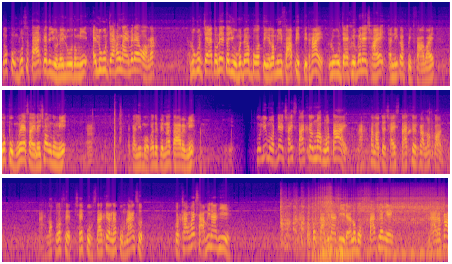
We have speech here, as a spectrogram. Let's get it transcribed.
ตัวปุ่มพุทสตาร์ทก็จะอยู่ในรูตรงนี้ไอ้รูกุญแจข้างในไม่ได้ออกนะรูกุญแจตัวเนี้จะอยู่เหมือนเดิมปกติ เรามีฝาปิดปิดให้รูกุญแจคือไม่ได้ใช้ อันนี้ก็ปิดฝาไว้ ตัวปุ่มก็จะใส่ในช่องตรงนี้อะแล้วก็รีโมทก็จะเป็นหน้าตาแบบนี้ ตัวรีโมทเนี่ยใช้สตาร์ทเครื่องนอกรถได้นะถ้าเราจะใช้สตาร์ทเครื่องก็ล็อกก่อนอะล็อกรถเสร็จใช้ปุ่มสตาร์ทเครื่องนะปุ่มล่างสุด กดค้างไว้ 3 วินาทีครบ3วินาทีเดี๋ยวระบบสตาร์ทเครื่องเองนะแล้วก็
